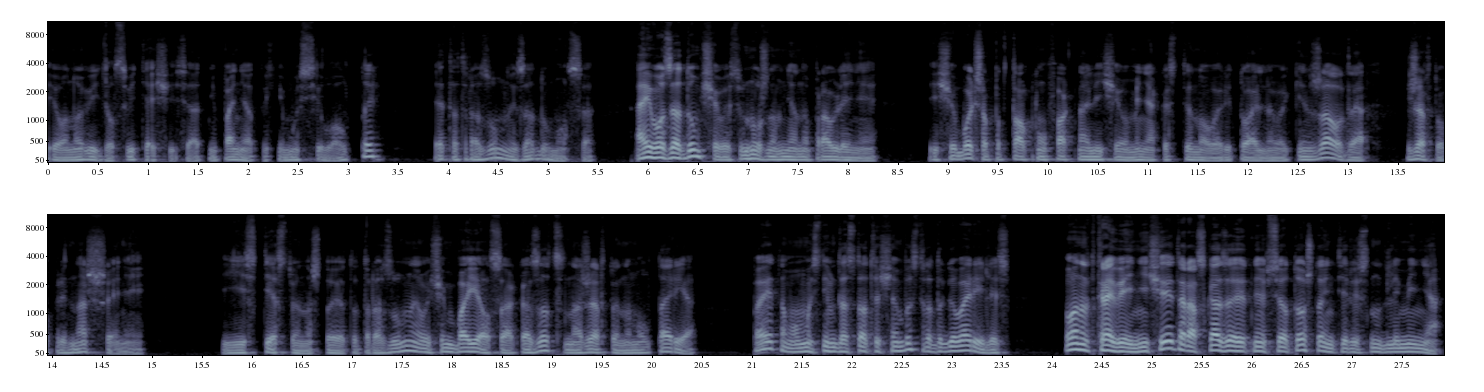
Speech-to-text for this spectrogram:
и он увидел светящийся от непонятных ему сил алтарь, этот разумный задумался. А его задумчивость в нужном мне направлении еще больше подтолкнул факт наличия у меня костяного ритуального кинжала для жертвоприношений — Естественно, что этот разумный очень боялся оказаться на жертвенном алтаре. Поэтому мы с ним достаточно быстро договорились. Он откровенничает и рассказывает мне все то, что интересно для меня.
